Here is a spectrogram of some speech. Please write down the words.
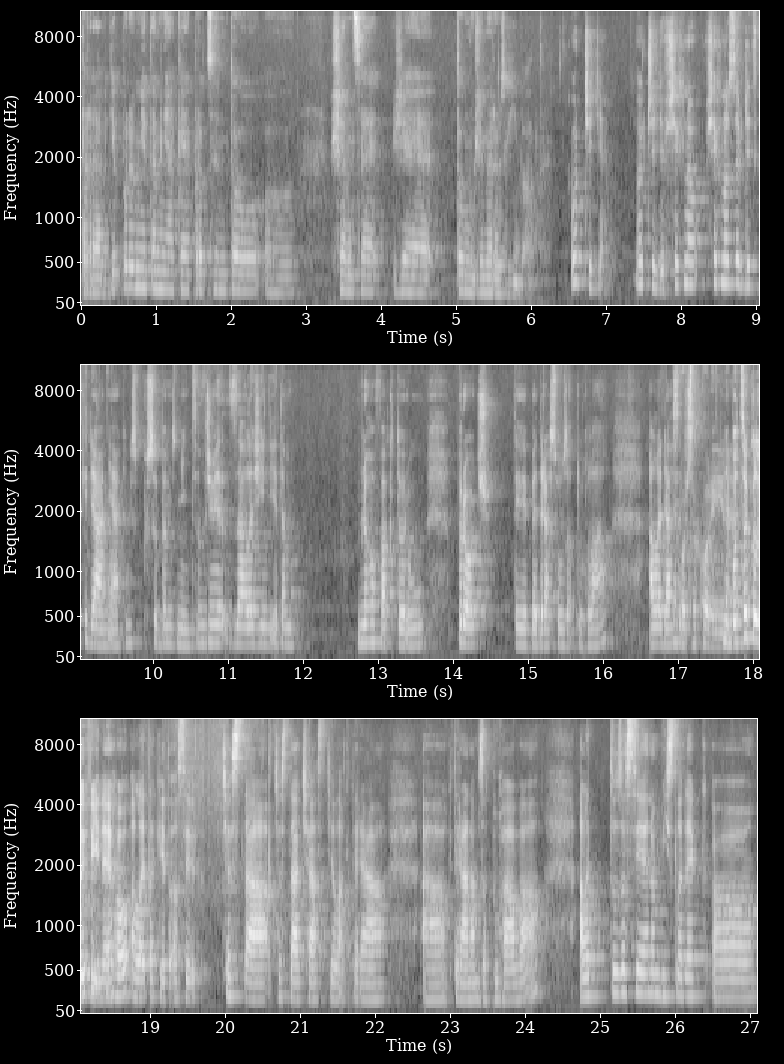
pravděpodobně tam nějaké procento uh, šance, že to můžeme rozhýbat. Určitě. Určitě. Všechno, všechno se vždycky dá nějakým způsobem změnit. Samozřejmě záleží, je tam mnoho faktorů, proč ty bedra jsou zatuhlá ale dá nebo se... Cokoliv jiného. Nebo cokoliv jiného, ale tak je to asi častá, častá část těla, která, a, která nám zatuhává. Ale to zase je jenom výsledek a,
